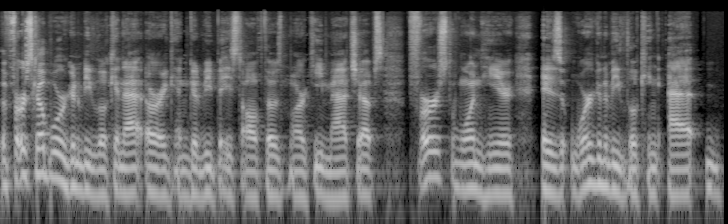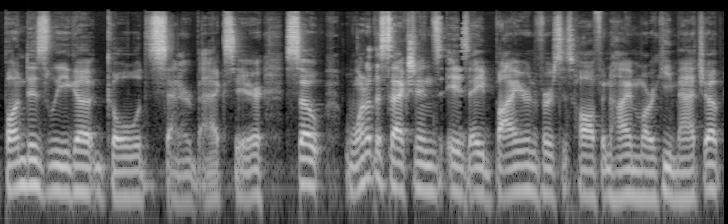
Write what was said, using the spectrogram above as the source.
the first couple we're going to be looking at are again going to be based off those marquee matchups. First one here is we're going to be looking at Bundesliga gold center backs here. So one of the sections is a Bayern versus Hoffenheim marquee matchup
